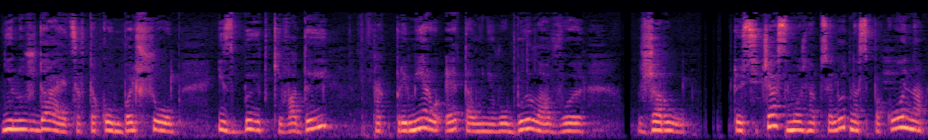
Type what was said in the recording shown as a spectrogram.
не нуждается в таком большом избытки воды, как, к примеру, это у него было в жару. То есть сейчас можно абсолютно спокойно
